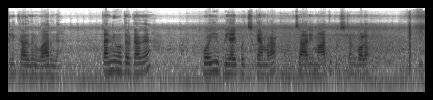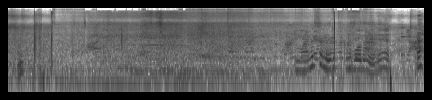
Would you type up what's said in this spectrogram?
கிளிக் ஆகுதுன்னு பாருங்க தண்ணி ஊற்றுறதுக்காக போய் இப்படி ஆகிப்போச்சு கேமரா. சாரி மாற்றி பிடிச்சிட்டேன் போல். மனுஷன் இருக்கும்போது அஹ்,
